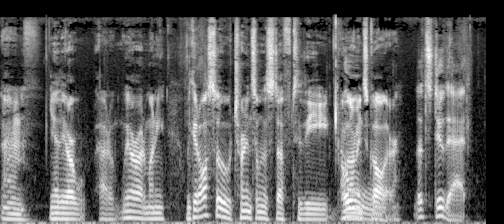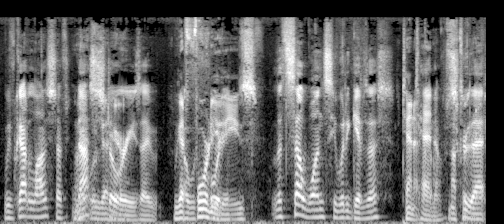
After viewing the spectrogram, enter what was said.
Um, yeah, they are out of. We are out of money. We could also turn in some of the stuff to the alarming Oh. scholar. Let's do that. We've got a lot of stuff. What- Not stories. I We got oh, 40, of these. Let's sell one, see what it gives us. 10. 10. Not Screw that.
